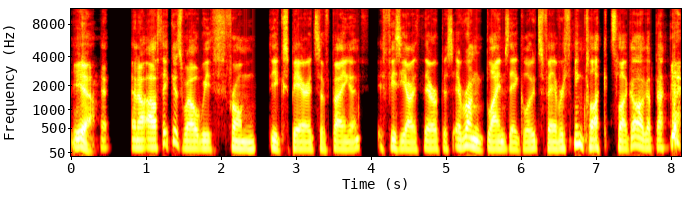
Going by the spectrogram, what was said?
Yeah. And I think as well with from the experience of being a physiotherapist, everyone blames their glutes for everything. Like it's like, oh, I got back. Yeah.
